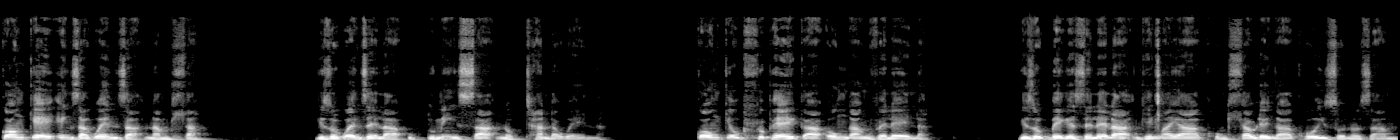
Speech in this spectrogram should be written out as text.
Konke engizakwenza namhla ngizokwenzela ukudumisa nokuthanda wena. Konke ukuhlupheka ongangivelela ngizokubekezelela ngenxa yakho ngihlawule ngakho izono zami.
